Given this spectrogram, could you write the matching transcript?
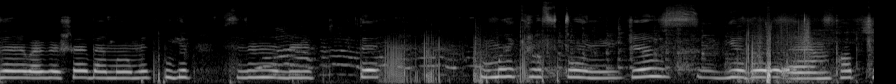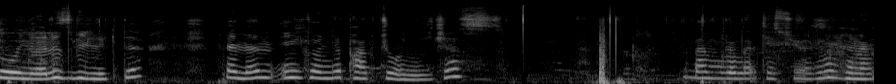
merhaba arkadaşlar ben Muhammed. Bugün sizinle birlikte Minecraft oynayacağız ya da e, PUBG oynarız birlikte. Hemen ilk önce PUBG oynayacağız. Ben buraları kesiyorum hemen.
